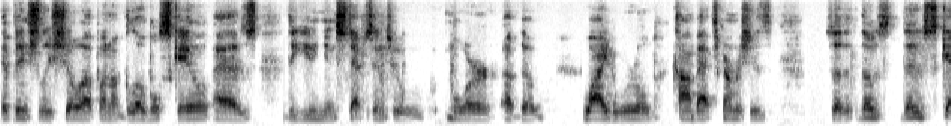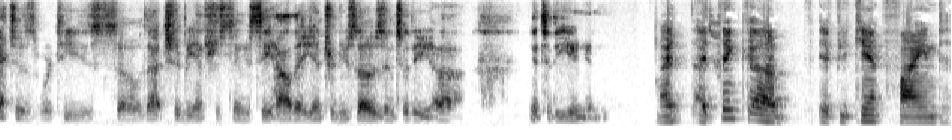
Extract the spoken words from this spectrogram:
eventually show up on a global scale as the Union steps into more of the wide world combat skirmishes. So those those sketches were teased. So that should be interesting to see how they introduce those into the uh, into the Union. I I think uh, if you can't find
